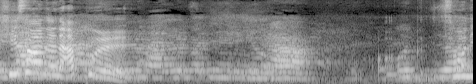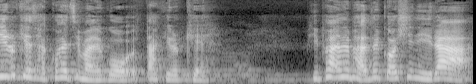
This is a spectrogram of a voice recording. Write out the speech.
시선은 앞을. 손 이렇게 자꾸 하지 말고 딱 이렇게 비판을 받을 것이니라.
